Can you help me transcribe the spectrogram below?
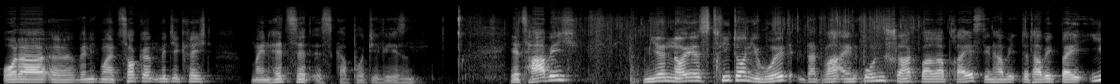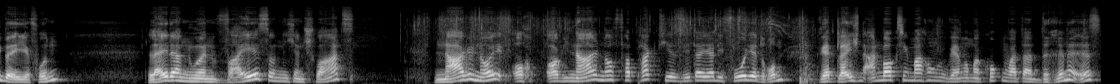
oder äh, wenn ich mal zocke mitgekriegt, mein Headset ist kaputt gewesen. Jetzt habe ich mir ein neues Triton geholt. Das war ein unschlagbarer Preis. Den habe ich, das habe ich bei eBay gefunden. Leider nur in weiß und nicht in schwarz. Nagelneu, auch original noch verpackt. Hier seht ihr ja die Folie drum. Ich werde gleich ein Unboxing machen. Werden wir mal gucken, was da drin ist.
